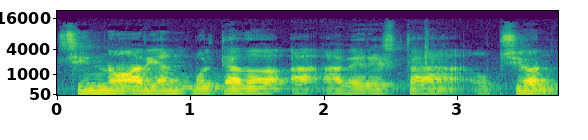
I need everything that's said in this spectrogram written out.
Si no habían volteado a, ver esta opción,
